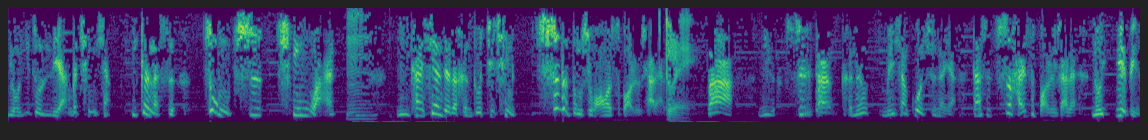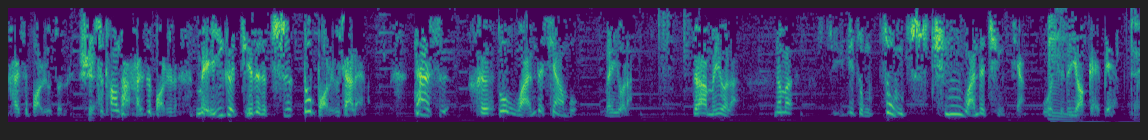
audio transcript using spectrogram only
有一种两个倾向，一个呢是重吃轻玩。嗯，你看现在的很多节庆，吃的东西往往是保留下来的。对，啊。你虽然可能没像过去那样，但是吃还是保留下来，那月饼还是保留着呢，是吃汤团还是保留的，每一个节日的吃都保留下来了，但是很多玩的项目没有了，对吧？没有了，那么一种重吃轻玩的倾向，我觉得要改变。对，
